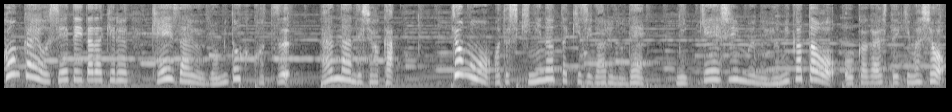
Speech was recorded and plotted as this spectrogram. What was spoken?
今回教えていただける経済を読み解くコツ何なんでしょうか？今日も私気になった記事があるので日経新聞の読み方をお伺いしていきましょう。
